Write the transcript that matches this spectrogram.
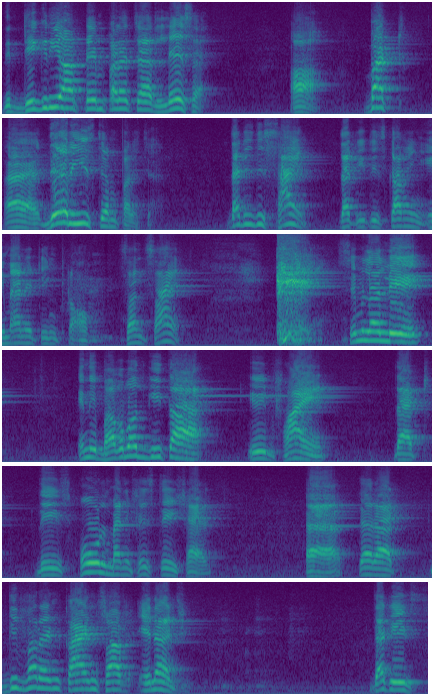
the degree of temperature lesser, ah, but uh, there is temperature. That is the sign that it is coming, emanating from sunshine. Similarly, in the Bhagavad Gita, you will find that this whole manifestation, uh, there are different kinds of energy that is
